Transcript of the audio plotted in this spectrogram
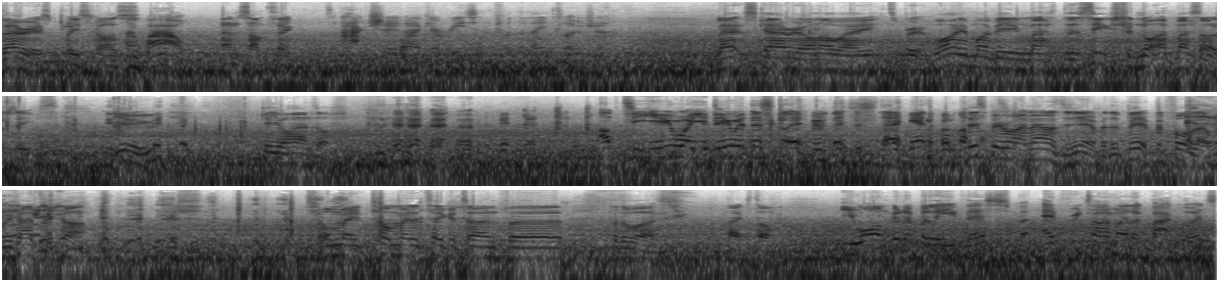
various police cars Oh wow, and something. it's actually like a reason for the lane closure. Let's carry on our way to Brit. Why am I being mas- The seats should not have massage seats. You, get your hands off. Up to you what you do with this clip if this is staying in or not. This bit right now is in yeah, but the bit before that we've had to cut. Tom made Tom made it take a turn for for the worst. Thanks, Tom. You aren't going to believe this, but every time I look backwards,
